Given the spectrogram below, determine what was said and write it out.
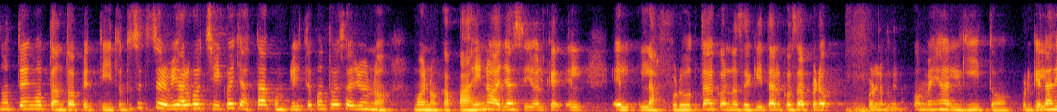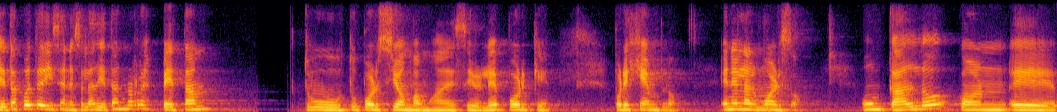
no tengo tanto apetito, entonces te servís algo chico y ya está, cumpliste con tu desayuno. Bueno, capaz y no haya sido el que el, el, la fruta cuando se quita el cosa, pero por lo menos comes alguito, porque las dietas pues te dicen eso, las dietas no respetan tu, tu porción, vamos a decirle, porque, por ejemplo, en el almuerzo, un caldo con eh,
